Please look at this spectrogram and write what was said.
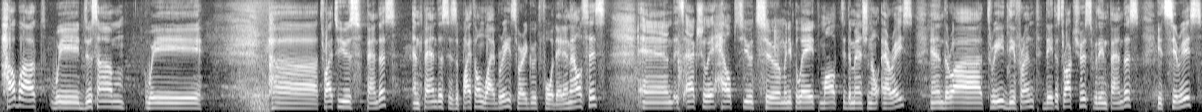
how about we do some, we uh, try to use pandas and pandas is a python library. It's very good for data analysis. And it actually helps you to manipulate multi-dimensional arrays. And there are three different data structures within pandas. It's series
